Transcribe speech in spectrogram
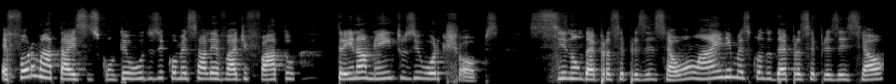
é formatar esses conteúdos e começar a levar de fato treinamentos e workshops. Se não der para ser presencial online, mas quando der para ser presencial,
